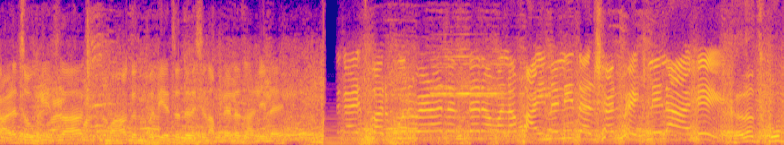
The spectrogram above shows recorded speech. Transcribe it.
काळ्या चौकीचा महागणपती याचं दर्शन आपल्याला झालेलं आहे. भरपूर वेळानंतर आम्हाला फायनली दर्शन भेटलेलं आहे. खरंच खूप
